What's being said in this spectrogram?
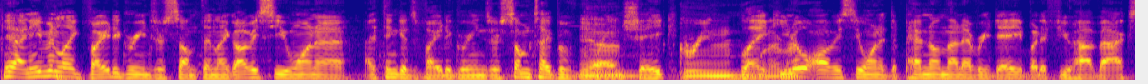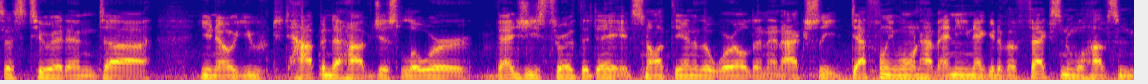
Yeah, and even like like Vitagreens or something. Like obviously you want to, I think it's Vitagreens or some type of Yeah, green shake. green, Like whatever. you don't obviously want to depend on that every day, but if you have access to it and uh, you know you happen to have just lower veggies throughout the day, it's not the end of the world, and it actually definitely won't have any negative effects, and will have some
